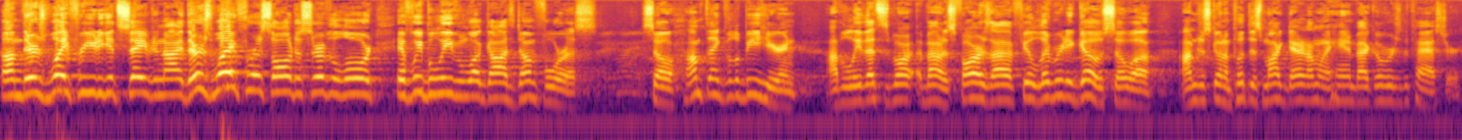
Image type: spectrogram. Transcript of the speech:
um, there's way for you to get saved tonight. There's way for us all to serve the Lord if we believe in what God's done for us. So I'm thankful to be here, and I believe that's about as far as I feel liberty to go. So uh, I'm just going to put this mic down, and I'm going to hand it back over to the pastor.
